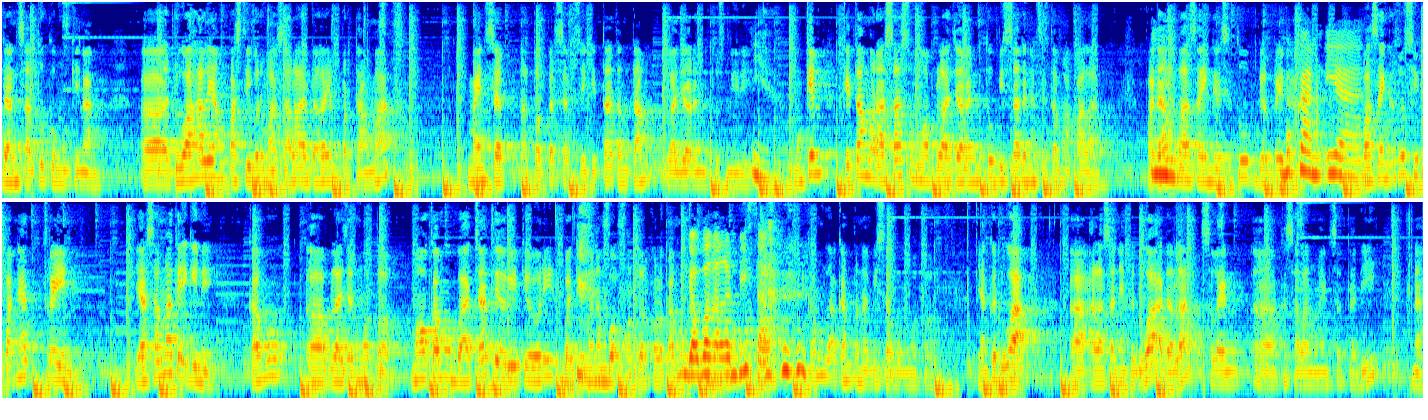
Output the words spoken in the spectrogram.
dan satu kemungkinan. Eh, dua hal yang pasti bermasalah adalah yang pertama mindset atau persepsi kita tentang pelajaran itu sendiri. Iya. Mungkin kita merasa semua pelajaran itu bisa dengan sistem hafalan. Padahal bahasa Inggris itu berbeda. bukan iya Bahasa Inggris itu sifatnya train. Ya sama kayak gini. Kamu eh, belajar motor, mau kamu baca teori-teori bagaimana bawa motor, kalau kamu Nggak bakalan bisa. motor, kamu nggak akan pernah bisa bawa motor. Yang kedua, eh, alasan yang kedua adalah selain eh, kesalahan mindset tadi, nah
